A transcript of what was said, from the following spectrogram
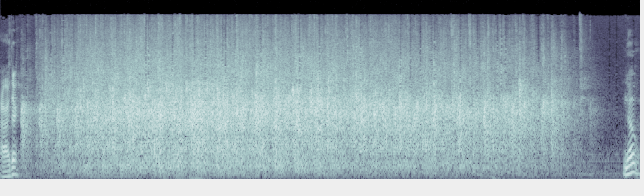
Are there? No?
